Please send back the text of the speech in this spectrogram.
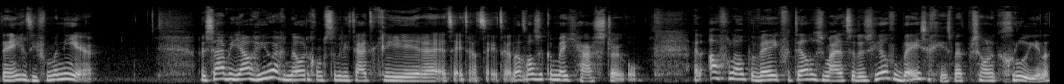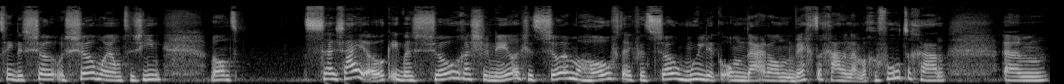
negatieve manier. Dus zij hebben jou heel erg nodig om stabiliteit te creëren, et cetera, et cetera. Dat was ook een beetje haar struggle. En afgelopen week vertelde ze mij dat ze dus heel veel bezig is met persoonlijke groei. En dat vind ik dus zo, zo mooi om te zien. Want zij zei ook, ik ben zo rationeel, ik zit zo in mijn hoofd... en ik vind het zo moeilijk om daar dan weg te gaan en naar mijn gevoel te gaan. Um,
